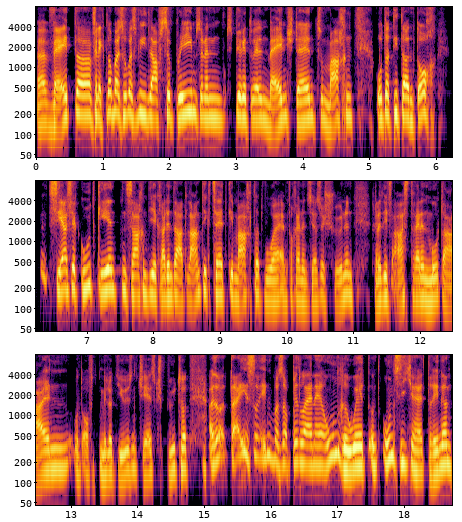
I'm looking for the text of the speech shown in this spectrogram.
äh, weiter, vielleicht nochmal sowas wie Love Supreme, so einen spirituellen Meilenstein zu machen oder die dann doch sehr, sehr gut gehenden Sachen, die er gerade in der Atlantikzeit gemacht hat, wo er einfach einen sehr, sehr schönen, relativ astreinen, modalen und oft melodiösen Jazz gespielt hat. Also da ist so irgendwas, ein bisschen eine Unruhe und Unsicherheit drinnen.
